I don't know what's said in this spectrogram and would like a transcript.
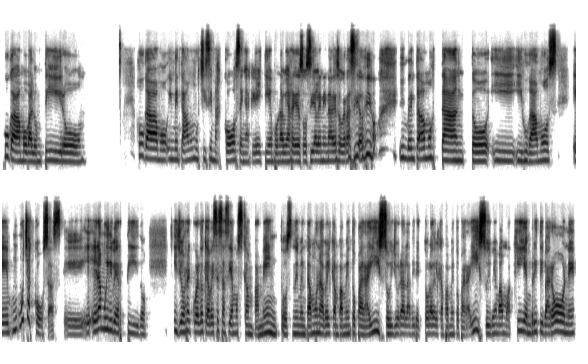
jugábamos balón tiro, jugábamos, inventábamos muchísimas cosas en aquel tiempo, no había redes sociales ni nada de eso, gracias a Dios, inventábamos tanto y, jugábamos eh, muchas cosas, eh, era muy divertido. Y yo recuerdo que a veces hacíamos campamentos, nos inventamos una vez el campamento Paraíso y yo era la directora del campamento Paraíso y ven, vamos aquí en Briti Barone.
